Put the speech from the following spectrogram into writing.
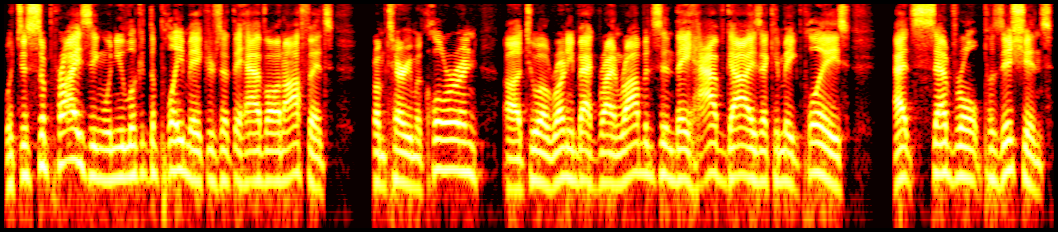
which is surprising when you look at the playmakers that they have on offense from Terry McLaurin uh, to a running back, Brian Robinson. They have guys that can make plays at several positions.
